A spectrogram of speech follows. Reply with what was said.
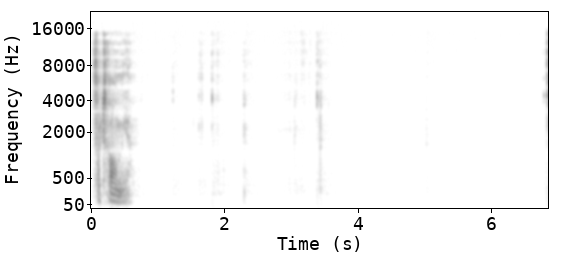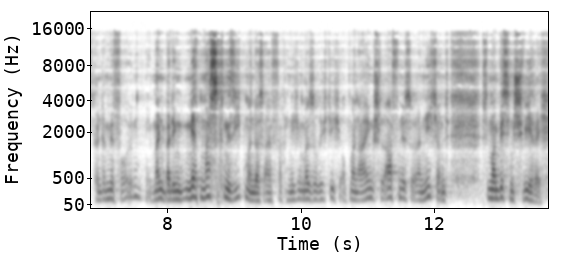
vertrau mir. Könnt ihr mir folgen? Ich meine, bei den Masken sieht man das einfach nicht immer so richtig, ob man eingeschlafen ist oder nicht. Und es ist immer ein bisschen schwierig.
